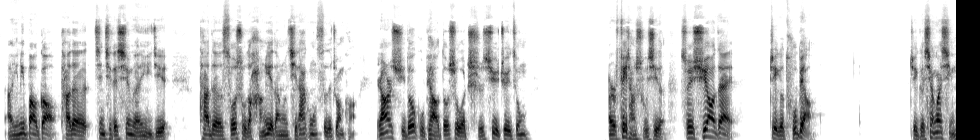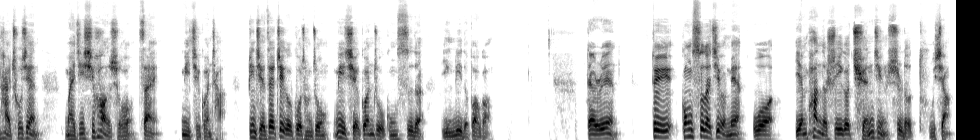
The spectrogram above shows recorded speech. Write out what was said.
啊盈利报告、它的近期的新闻以及它的所属的行业当中其他公司的状况。然而，许多股票都是我持续追踪而非常熟悉的，所以需要在这个图表这个相关形态出现买进信号的时候再密切观察，并且在这个过程中密切关注公司的。盈利的报告 d a r i a n 对于公司的基本面，我研判的是一个全景式的图像，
